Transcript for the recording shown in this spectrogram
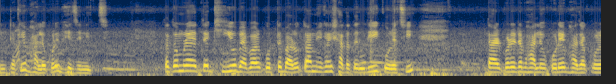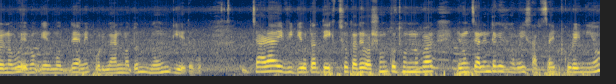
এইটাকে ভালো করে ভেজে নিচ্ছি। তা তোমরা এতে ঘিও ব্যবহার করতে পারো, তো আমি এখানে সাদা তেল দিয়েই করেছি। তারপরে এটা ভালো করে ভাজা করে নেব এবং এর মধ্যে আমি পরিমাণ মতন নুন দিয়ে দেবো। যারা এই ভিডিওটা দেখছ, তাদের অসংখ্য ধন্যবাদ এবং চ্যানেলটাকে সবাই সাবস্ক্রাইব করে নিও।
